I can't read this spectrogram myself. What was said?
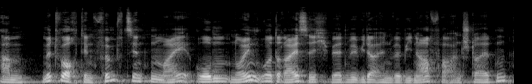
Am Mittwoch, den 15. Mai um 9.30 Uhr werden wir wieder ein Webinar veranstalten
